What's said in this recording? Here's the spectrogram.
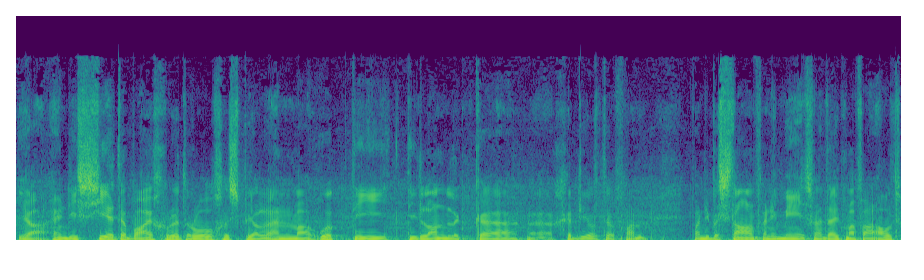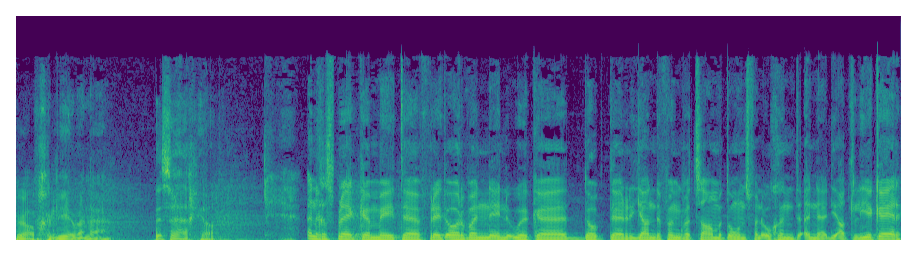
Ja, en die see het 'n baie groot rol gespeel in maar ook die die landelike uh, gedeelte van van die bestaan van die mens want hy het maar van altyd af gelewe, né? Dis reg, ja. In gesprek met uh, Fred Orban en ook eh, Dr Jan de Vink wat saam met ons vanoggend in uh, die ateljee kuier.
